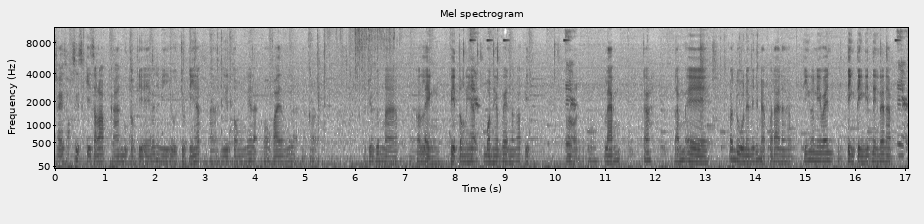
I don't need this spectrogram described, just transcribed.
ใช้ท็อกซิสกีสำหรับการบุกโจมตีเอก็จะมีอยู่จุดนี้ครับอะยืนตรงนี้แหละโคมไฟตรงนี้แหละแล้วก็สกิลขึ้นมาแล้วก็เล็งปิดตรงนี้ครับบนเฮเว่นแล้วก็ปิดเอ่อแรมนะแรมเอก็ดูในมินิแมปก็ได้นะครับ ทิ้งตรงนี้ไว้ติ่งติ่งๆนิดนึงด้วยนะครับ There.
